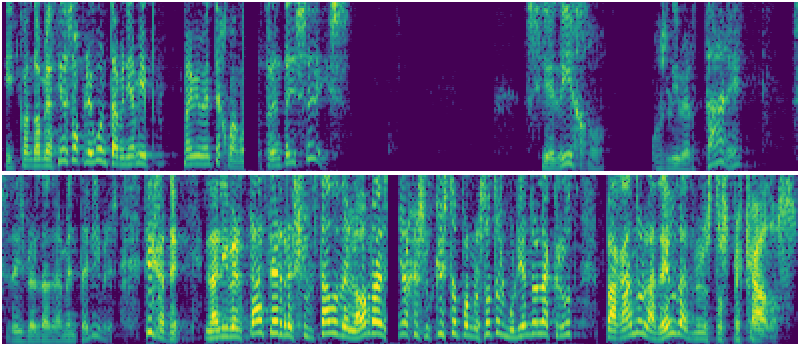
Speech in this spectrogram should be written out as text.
Y cuando me hacía esa pregunta venía a mi, a mi mente Juan 36. Si el Hijo os libertare, seréis verdaderamente libres. Fíjate, la libertad es resultado de la obra del Señor Jesucristo por nosotros muriendo en la cruz, pagando la deuda de nuestros pecados.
